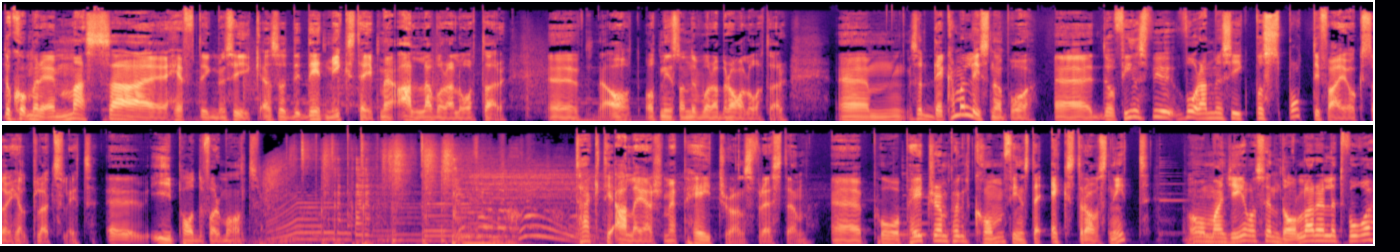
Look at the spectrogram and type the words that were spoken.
Då kommer det en massa eh, häftig musik. Alltså det, är ett mixtape med alla våra låtar. Eh, ja, åtminstone våra bra låtar. Ehm, så det kan man lyssna på. Då finns ju våran musik på Spotify också helt plötsligt. I poddformat. Tack till alla er som är patrons förresten. Eh, på patreon.com finns det extra avsnitt. Om man ger oss en dollar eller två,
